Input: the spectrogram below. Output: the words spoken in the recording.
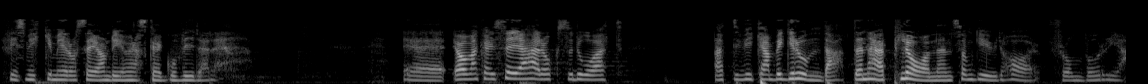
Det finns mycket mer att säga om det, men jag ska gå vidare. Eh, ja, man kan ju säga här också då att, att vi kan begrunda den här planen som Gud har från början.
